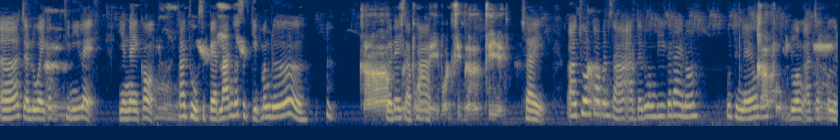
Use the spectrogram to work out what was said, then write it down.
เออ จะรวยก็เออทีนี้แหละ ยังไงก็อืมถ้าถูกสิบแปดล้านก็สะกิดมั่งเด้อครับเผื่อได้สภาพพ้นหนี้พ้นสินก็ทันที ใช่อ่าช่วงเข้าพรรษาอาจจะดวงดีก็ได้เนาะ พูดถึงแล้วครันะบผม ดวงอาจจะเปิด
